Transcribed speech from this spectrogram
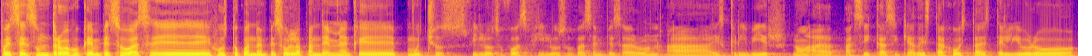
Pues es un trabajo que empezó hace justo cuando empezó la pandemia, que muchos filósofos, filósofas empezaron a escribir, ¿no? así casi que a destajo está este libro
